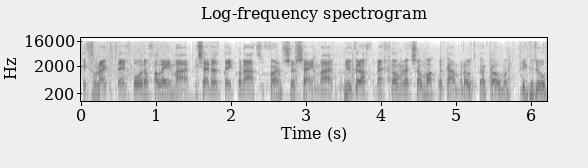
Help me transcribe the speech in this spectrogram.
Ik gebruik het tegenwoordig alleen maar. Ik zei dat het decoratiefarms zou zijn, maar nu ik erachter ben gekomen dat ik zo makkelijk aan brood kan komen. Ik bedoel...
